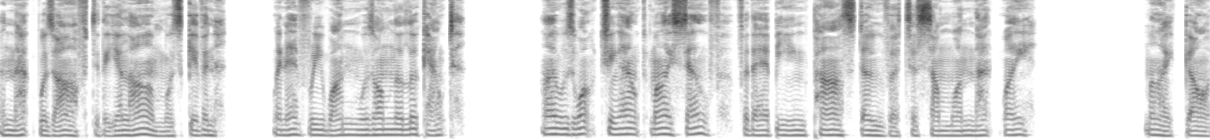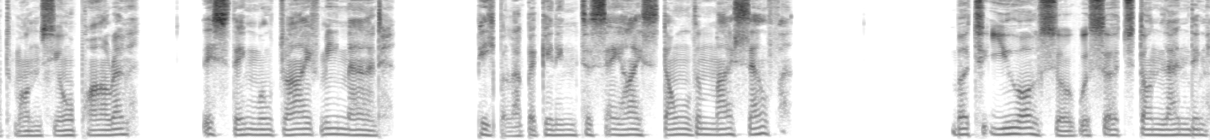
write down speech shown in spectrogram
and that was after the alarm was given, when everyone was on the lookout. I was watching out myself for their being passed over to someone that way. My God, Monsieur Poirot, this thing will drive me mad. People are beginning to say I stole them myself. But you also were searched on landing,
